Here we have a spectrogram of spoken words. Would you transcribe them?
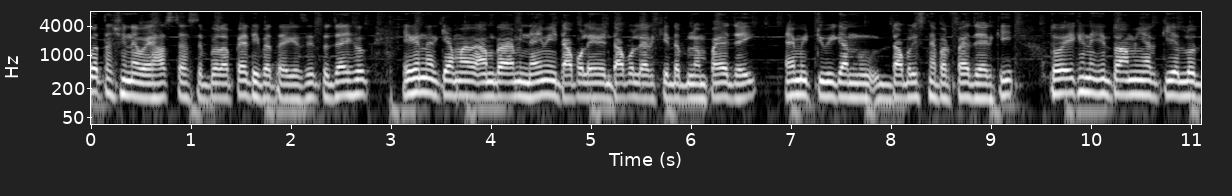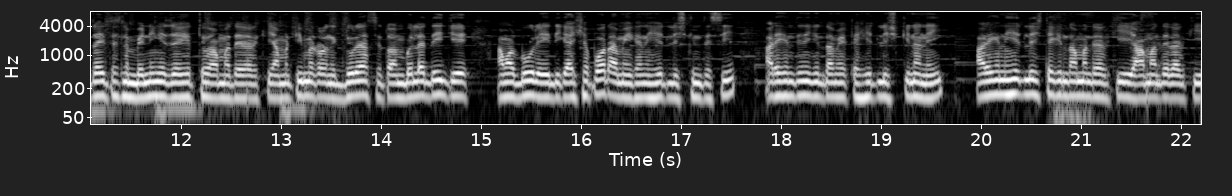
কথা শুনে ভাই হাসতে হাসতে পুরো প্যাটি হয়ে গেছে। তো যাই হোক, এখানে আর কি আমার আমরা আমি নাইমেই ডাবলে ডাবলে আর কি ডাবলাম পাওয়া যাই এমই টিভি গান ডাবল স্ন্যাপার পাওয়া যায় আর কি। তো এখানে কিন্তু আমি আর কি এলো যাইতেছিলাম বেনিংয়ে, যেহেতু আমাদের আর কি আমার টিমের অনেক দূরে আছে। তো আমি বলে দিই যে, আমার বউ এইদিকে আসা পর আমি এখানে হিট লিস্ট কিনতেছি। আর এখান থেকে কিন্তু আমি একটা হিট লিস্ট কিনা নেই। আর এখানে হিট লিস্টে কিন্তু আমাদের আর কি, আমাদের আর কি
